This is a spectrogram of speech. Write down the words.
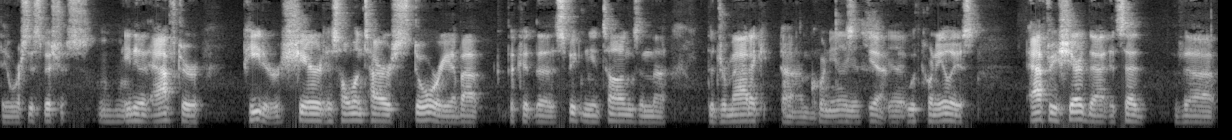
they were suspicious. Mhm. And even after Peter shared his whole entire story about the, the speaking in tongues and the the dramatic um, Cornelius, yeah, yeah. with Cornelius, after he shared that, it said that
